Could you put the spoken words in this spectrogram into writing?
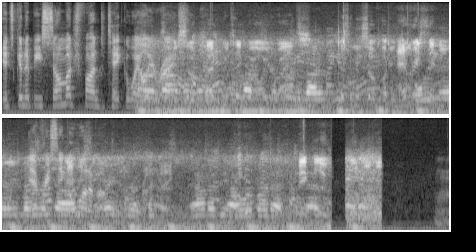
It's gonna be so much fun to take away all your rights. So fun, we take away all your rights. This will be so fucking every single Every single one of them. Down at the hour of our death. big blue. Hmm.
